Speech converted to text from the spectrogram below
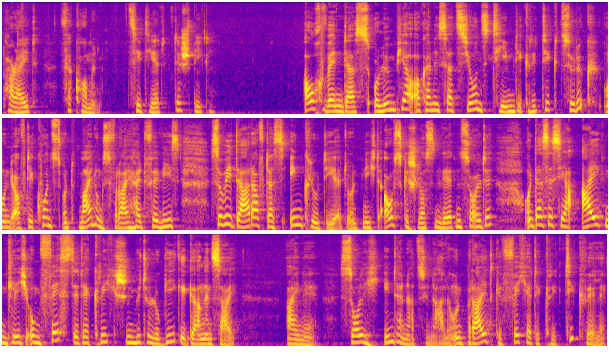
Parade verkommen, zitiert der Spiegel. Auch wenn das Olympia-Organisationsteam die Kritik zurück und auf die Kunst- und Meinungsfreiheit verwies, sowie darauf, dass inkludiert und nicht ausgeschlossen werden sollte und dass es ja eigentlich um Feste der griechischen Mythologie gegangen sei. Eine solch internationale und breit gefächerte Kritikwelle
